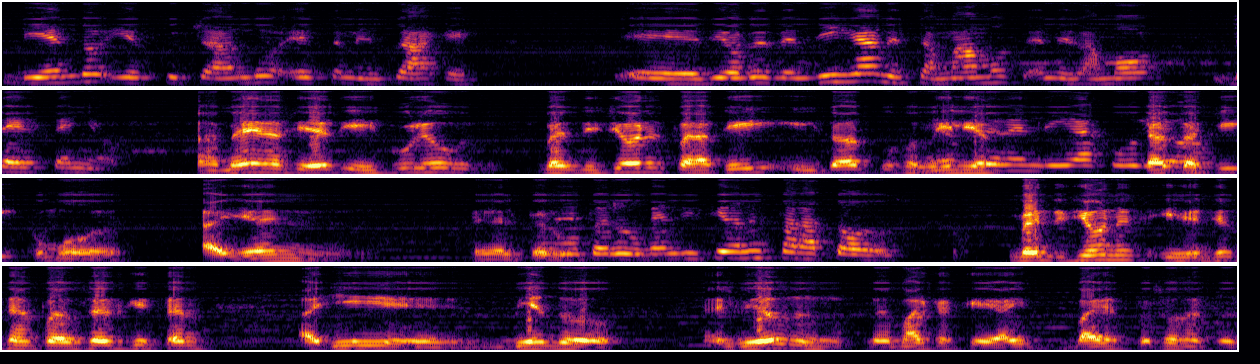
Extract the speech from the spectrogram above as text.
viendo y escuchando este mensaje. Eh, Dios les bendiga, les amamos en el amor del Señor. Amén, así es. Y Julio, bendiciones para ti y toda tu familia. Dios te bendiga, Julio. Tanto aquí como allá en, en el Perú. En el Perú, bendiciones para todos. Bendiciones y bendiciones para ustedes que están allí eh, viendo el video me marca que hay varias personas pues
